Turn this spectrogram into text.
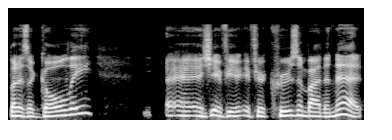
But as a goalie, as you, if you if you're cruising by the net,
